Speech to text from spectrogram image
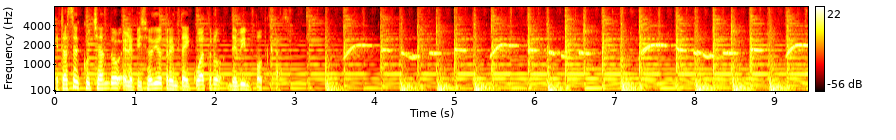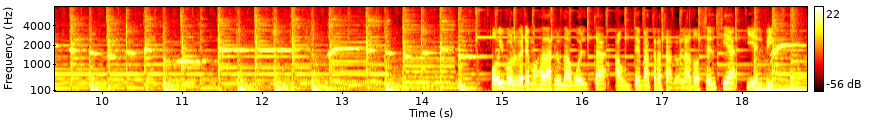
Estás escuchando el episodio 34 de BIM Podcast. Hoy volveremos a darle una vuelta a un tema tratado, la docencia y el BIM.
